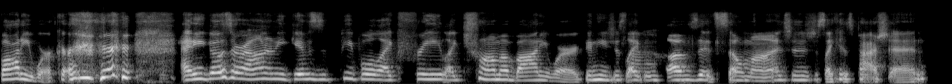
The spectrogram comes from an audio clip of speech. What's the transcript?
body worker and he goes around and he gives people like free, like trauma body work. And he just like loves it so much. And it's just like his passion.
